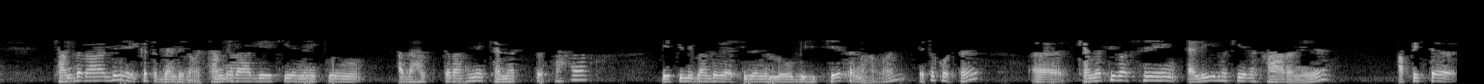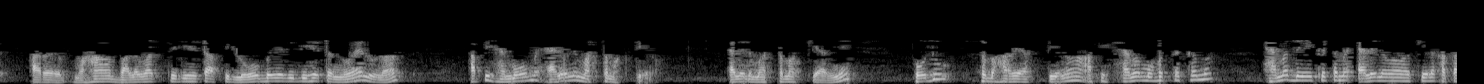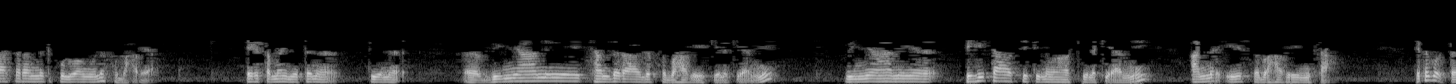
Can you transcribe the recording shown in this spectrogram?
චන්දරාගය එකට බැඳෙනවා. චන්දරාගය කියන එකෙන් අදහස් කරන්නේ කැමැත්ත සහ ඒ පිළිබඳව ඇතිවෙන ලෝභී චේතනාවන් එතකොට කැමැති වශයෙන් ඇලීම කියන කාරණය අපිට අර මහා බලවත් විදිහට අපි ලෝභය විදිහට නොඇලුණත් අපි හැමෝම ඇලෙන මට්ටමක් තියෙනවා. ඇලෙන මට්ටමක් කියන්නේ පොදු ස්වභාවයක් තියෙනවා. අපි හැම මොහොතකම හැම දෙයකටම ඇලෙනවා කියලා කතා කරන්නට පුළුවන් වෙන ස්වභාවයක්. ඒක තමයි මෙතන තියෙන විඥානයේ චන්දරාග ස්වභාවය කියලා කියන්නේ. විඥානය පිහිටා සිටිනවා කියලා කියන්නේ අන්න ඒ ස්වභාවය නිසා. එතකොට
